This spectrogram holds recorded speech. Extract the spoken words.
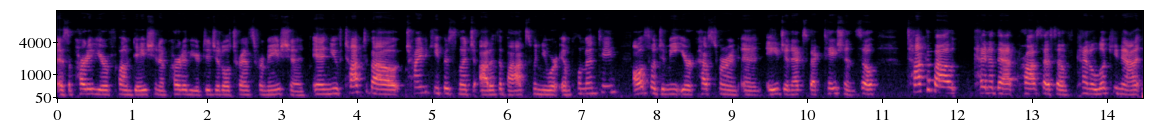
as a part of your foundation and part of your digital transformation. And you've talked about trying to keep as much out of the box when you were implementing, also to meet your customer and, and agent expectations. So talk about kind of that process of kind of looking at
